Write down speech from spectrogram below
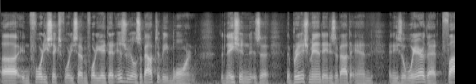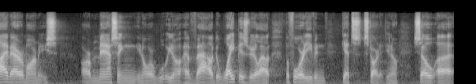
uh, in 46, 47, 48 that Israel is about to be born. The nation is a, the British mandate is about to end, and he's aware that five Arab armies are massing, you know, or you know, have vowed to wipe Israel out before it even gets started. You know, so uh,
